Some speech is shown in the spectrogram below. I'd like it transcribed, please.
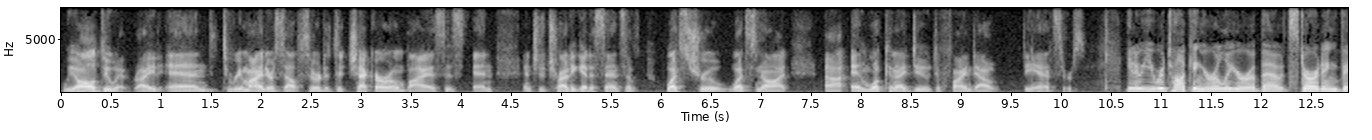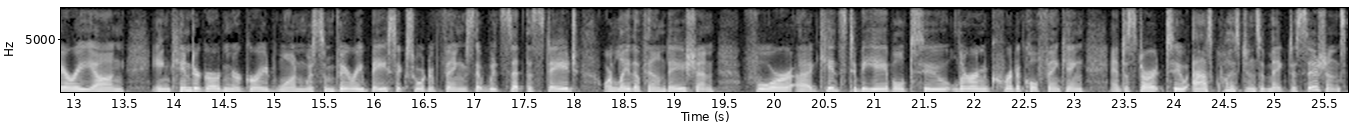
We all do it right? And to remind ourselves sort of to check our own biases and and to try to get a sense of what's true what's not uh, and what can i do to find out the answers. You know, you were talking earlier about starting very young in kindergarten or grade one with some very basic sort of things that would set the stage or lay the foundation for uh, kids to be able to learn critical thinking and to start to ask questions and make decisions.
